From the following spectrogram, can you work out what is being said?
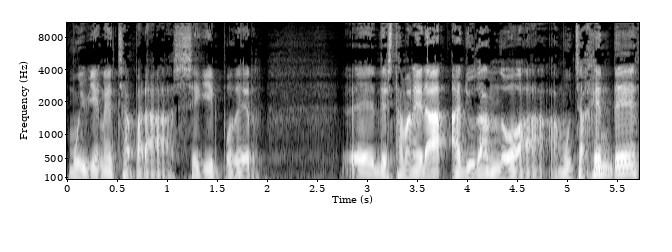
muy bien hecha para seguir poder eh, de esta manera ayudando a, mucha gente.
